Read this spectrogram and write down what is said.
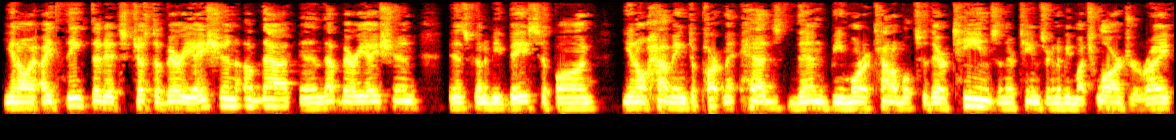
you know, I think that it's just a variation of that, and that variation is going to be based upon you know, having department heads then be more accountable to their teams and their teams are going to be much larger, right?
